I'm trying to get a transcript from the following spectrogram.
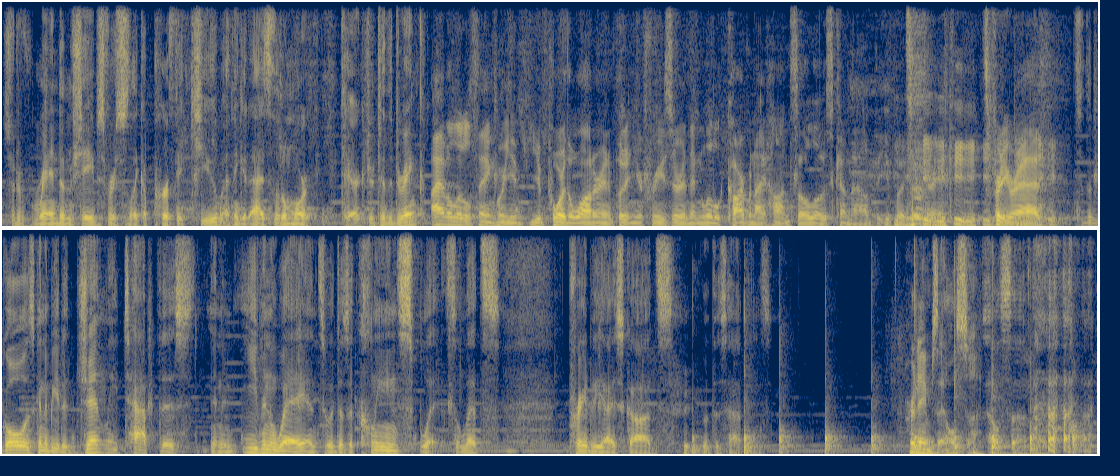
sort of random shapes versus like a perfect cube. I think it adds a little more character to the drink. I have a little thing where you, you pour the water in and put it in your freezer and then little carbonite Han Solos come out that you put in your drink. it's pretty rad. So the goal is gonna be to gently tap this in an even way and so it does a clean split. So let's pray to the ice gods that this happens. Her name's Elsa. Elsa.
